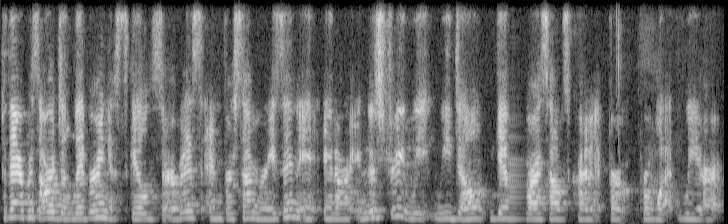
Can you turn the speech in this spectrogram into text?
therapists are delivering a skilled service and for some reason in, in, our industry we we don't give ourselves credit for for what we are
